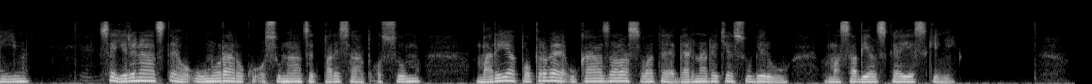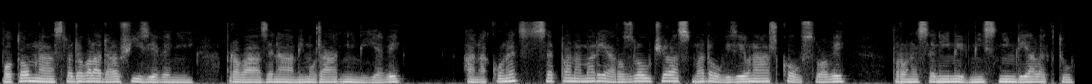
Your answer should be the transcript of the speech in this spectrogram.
IX., se 11. února roku 1858 Maria poprvé ukázala svaté Bernadetě Subirů v Masabělské jeskyni. Potom následovala další zjevení, provázená mimořádnými jevy, a nakonec se pana Maria rozloučila s mladou vizionářkou slovy, pronesenými v místním dialektu.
